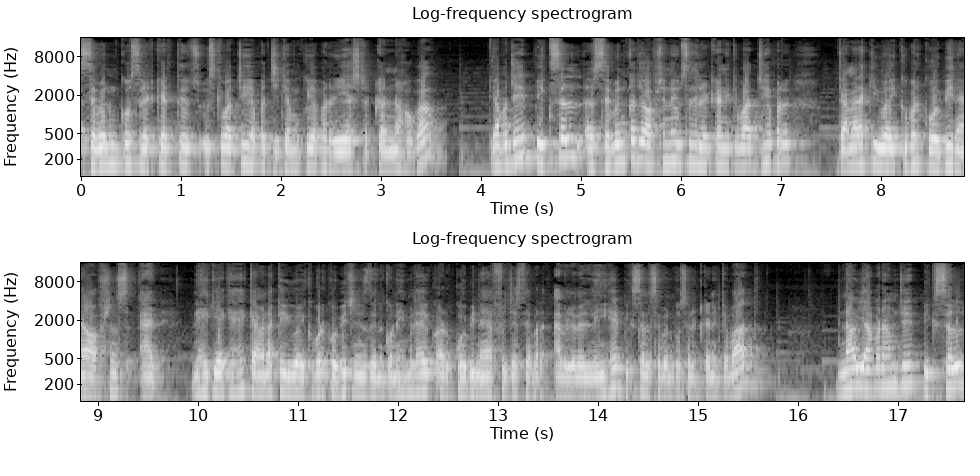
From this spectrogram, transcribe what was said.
सेवन को सिलेक्ट करते हैं। उसके बाद जो यहाँ पर जीकेम को यहाँ पर रीस्टार्ट करना होगा। तो यहाँ पर जो है पिक्सल सेवन का जो ऑप्शन है, उसे सिलेक्ट करने के बाद जो है पर कैमरा की यूआई के ऊपर कोई भी नया ऑप्शन ऐड नहीं किया गया है। कैमरा के यूआई के ऊपर कोई भी चेंज देने को नहीं मिला है और कोई भी नया फीचर्स यहाँ पर अवेलेबल नहीं है। पिक्सल सेवन को सिलेक्ट करने के बाद। नाउ यहाँ पर हम जो है पिक्सल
